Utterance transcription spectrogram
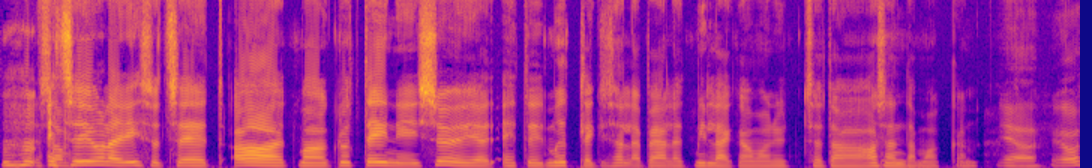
mm. -hmm, et see ei ole lihtsalt see, et aa, et ma gluteeni ei söö ja et ei mõtlegi selle peale, et millega ma nüüd seda asendama hakkan. jaa, ja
